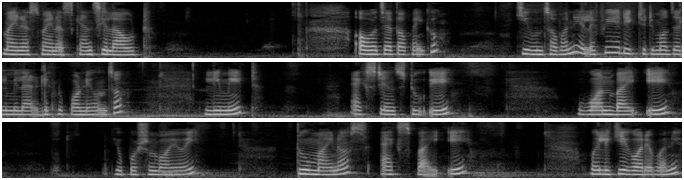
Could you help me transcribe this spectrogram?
minus minus cancel out अब चाहिँ तपाईँको के हुन्छ भने यसलाई फेरि एकचोटि मजाले मिलाएर लेख्नुपर्ने हुन्छ। Limit x tends to a one by a यो पोर्सन भयो है। Two minus x by a. मैले के गरेँ भने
